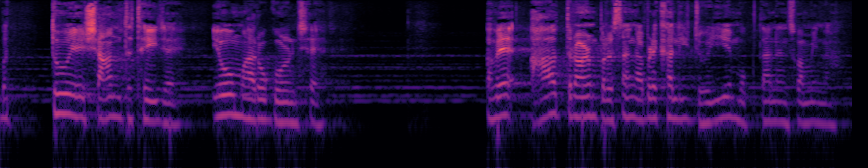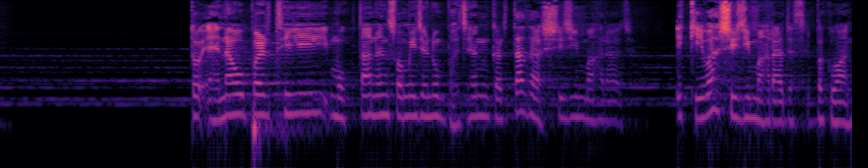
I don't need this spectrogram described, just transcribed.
બધું એ શાંત થઈ જાય. એવો મારો ગુણ છે. હવે આ ત્રણ પ્રસંગ આપણે ખાલી જોઈએ મુક્તાનંદ સ્વામીના. તો એના ઉપરથી મુક્તાનંદ સ્વામી જેનું ભજન કરતા હતા શ્રીજી મહારાજ. એ કેવા શ્રીજી મહારાજ હશે, ભગવાન.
